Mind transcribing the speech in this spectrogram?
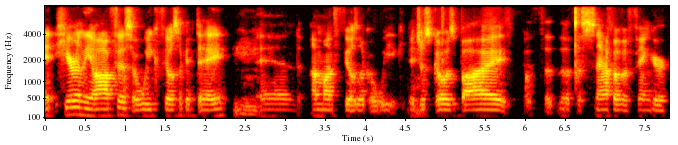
It, here in the office, a week feels like a day Mhm. and a month feels like a week. It just goes by the, the, the snap of a finger.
